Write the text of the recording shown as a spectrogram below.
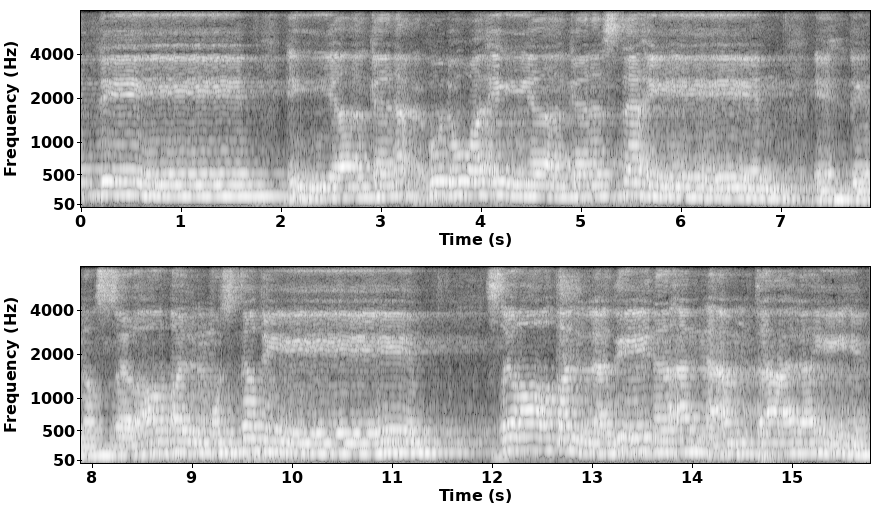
الدين. إياك نعبد وإياك نستعين. اهدنا الصراط المستقيم. صراط الذين أنعمت عليهم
